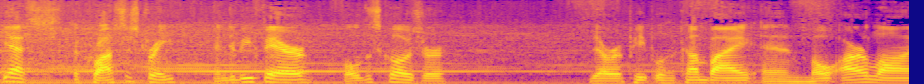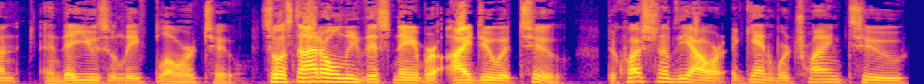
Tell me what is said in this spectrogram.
Yes, across the street, and to be fair, full disclosure, there are people who come by and mow our lawn and they use a leaf blower too. So it's not only this neighbor, I do it too. The question of the hour, again, we're trying to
